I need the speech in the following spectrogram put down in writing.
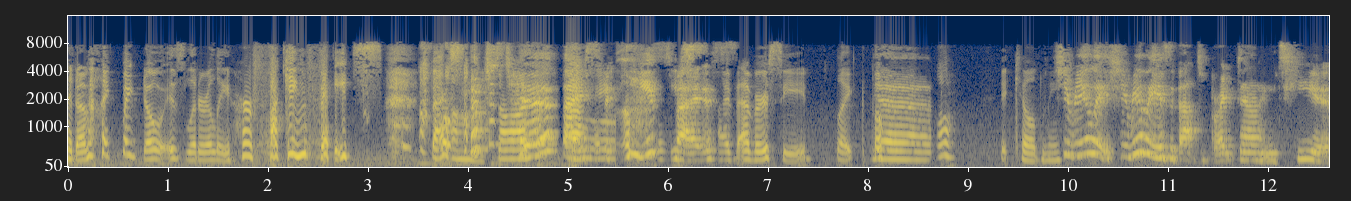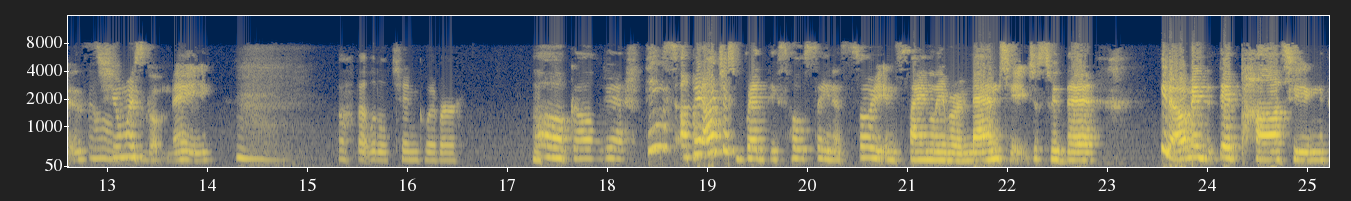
and I'm like, my note is literally her fucking face. Best Not just non- her face, but face. I've ever seen. Like the Yeah. whole, It killed me. She really, she really is about to break down in tears. Oh. She almost got me. Oh, that little chin quiver. Oh god, yeah. Things. I mean, I just read this whole scene as so insanely romantic, just with their, you know, I mean, they're parting.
